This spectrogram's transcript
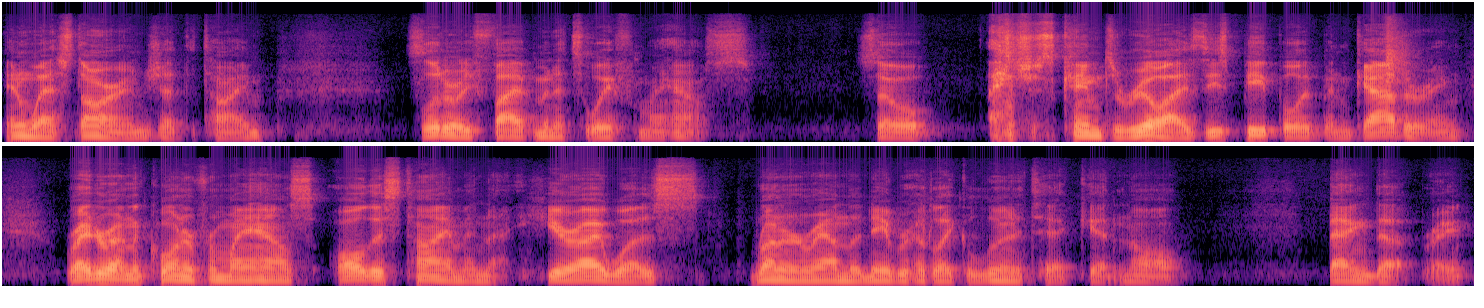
in West Orange at the time? It's literally five minutes away from my house. So I just came to realize these people had been gathering right around the corner from my house all this time, and here I was running around the neighborhood like a lunatic, getting all banged up, right?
